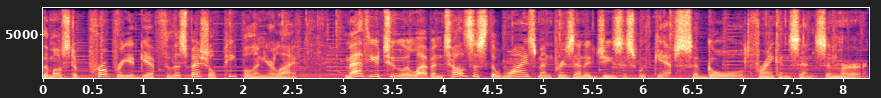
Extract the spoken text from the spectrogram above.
the most appropriate gift for the special people in your life. Matthew 2:11 tells us the wise men presented Jesus with gifts of gold, frankincense, and myrrh.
